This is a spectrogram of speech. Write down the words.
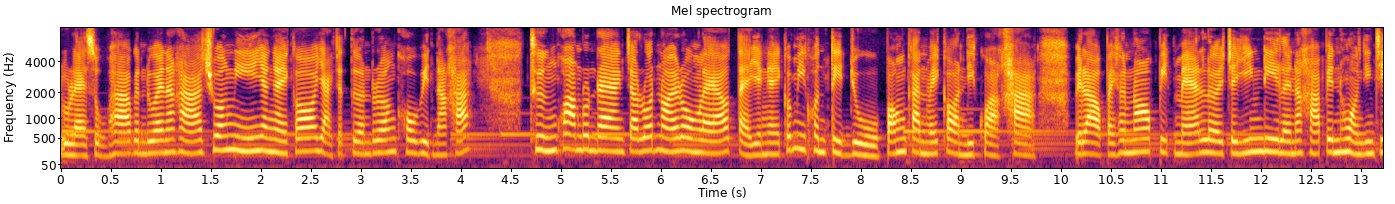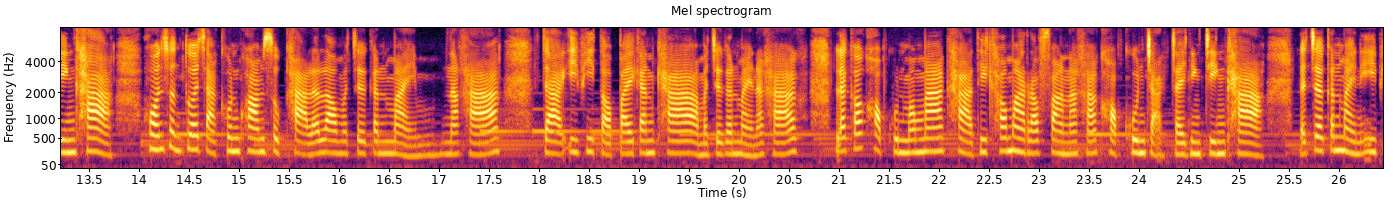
ดูแลสุขภาพกันด้วยนะคะ ช่วงนี้ยังไงก็อยากจะเตือนเรื่องโควิดนะคะ ถึงความรุนแรงจะลดน้อยลงแล้ว แต่ยังไงก็มีคนติดอยู่ป้องกันไว้ก่อนดีกว่าค่ะ เวลาออกไปข้างนอกปิดแมสเลยจะยิ่งดีเลยนะคะ เป็นห่วงจริง ๆ ค่ะโหนส่วนตัวจากคุณความสุขค่ะแล้วเรามาเจอกันใหม่นะคะจาก EP ต่อไปกันค่ะ มาเจอกันใหม่นะคะ และก็ขอบคุณมากๆค่ะที่เข้ามารับฟังนะคะ ขอบคุณจากใจจริง ๆ ค่ะ และเจอกันใหม่ใน EP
